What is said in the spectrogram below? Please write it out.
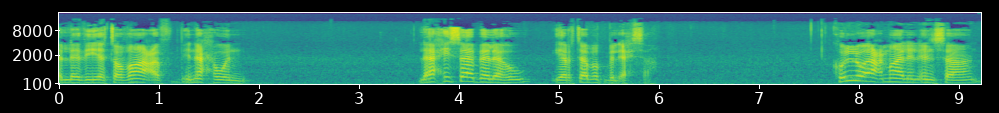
الذي يتضاعف بنحو لا حساب له يرتبط بالإحسان. كل أعمال الإنسان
